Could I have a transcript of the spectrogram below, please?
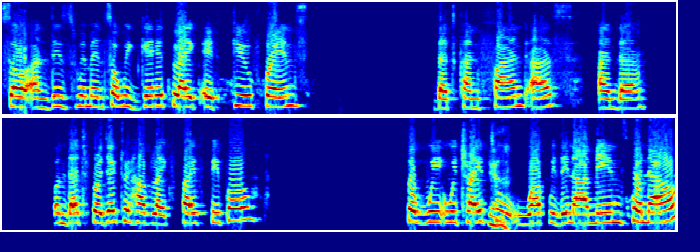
So, and these women, so we get like a few friends that can fund us. And uh, on that project, we have like five people so we, we try to yeah. work within our means for now.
